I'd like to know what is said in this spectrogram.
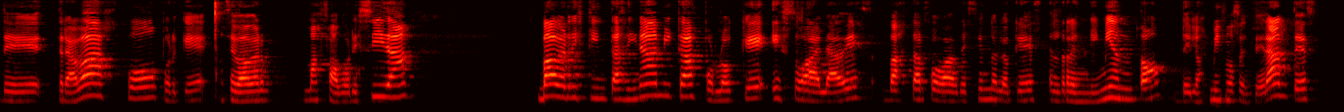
de trabajo porque se va a ver más favorecida. Va a haber distintas dinámicas, por lo que eso a la vez va a estar favoreciendo lo que es el rendimiento de los mismos integrantes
